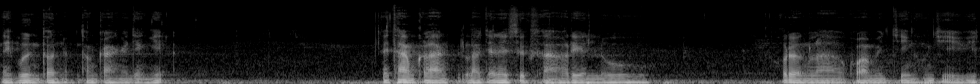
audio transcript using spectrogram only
ในเบื้องต้นต้องการกันอย่างนี้ ในท่ามกลางเราจะได้ศึกษาเรียนรู้ เรื่องราวความเป็นจริงของชีวิต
